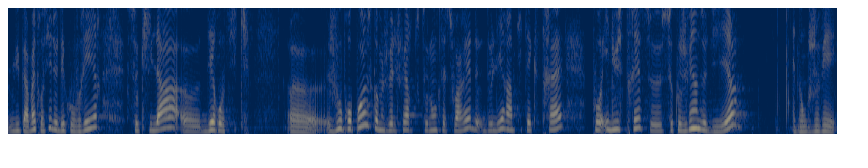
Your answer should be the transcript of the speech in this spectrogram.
lui permettre aussi de découvrir ce qu'il a d'érotique. Je vous propose, comme je vais le faire tout au long de cette soirée, de, lire un petit extrait pour illustrer ce, que je viens de dire. Donc je vais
